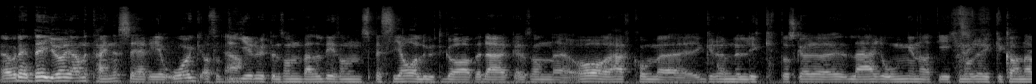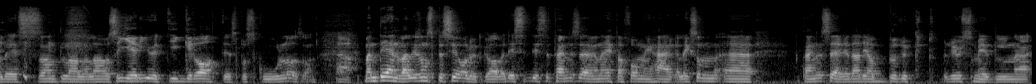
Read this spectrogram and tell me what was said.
Eh, og det, det gjør gjerne tegneserier òg. Altså de Ja. gir ut en sånn veldig sånn spesialutgave der sånn Å, her kommer grønne lykt og skal lære ungene at de ikke må røyke cannabis. sant, la, la, la. Og så gir de ut de gratis på skole og sånn. Ja. Men det er en veldig sånn spesialutgave. Disse, disse tegneseriene jeg tar for meg her, er liksom eh, tegneserier der de har brukt rusmidlene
